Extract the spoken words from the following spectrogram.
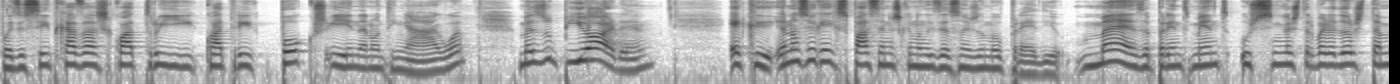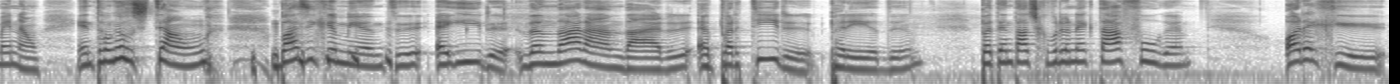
Pois eu saí de casa às quatro e, quatro e poucos e ainda não tinha água. Mas o pior é que eu não sei o que é que se passa nas canalizações do meu prédio, mas aparentemente os senhores trabalhadores também não. Então eles estão basicamente a ir de andar a andar, a partir parede, para tentar descobrir onde é que está a fuga. Ora que,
